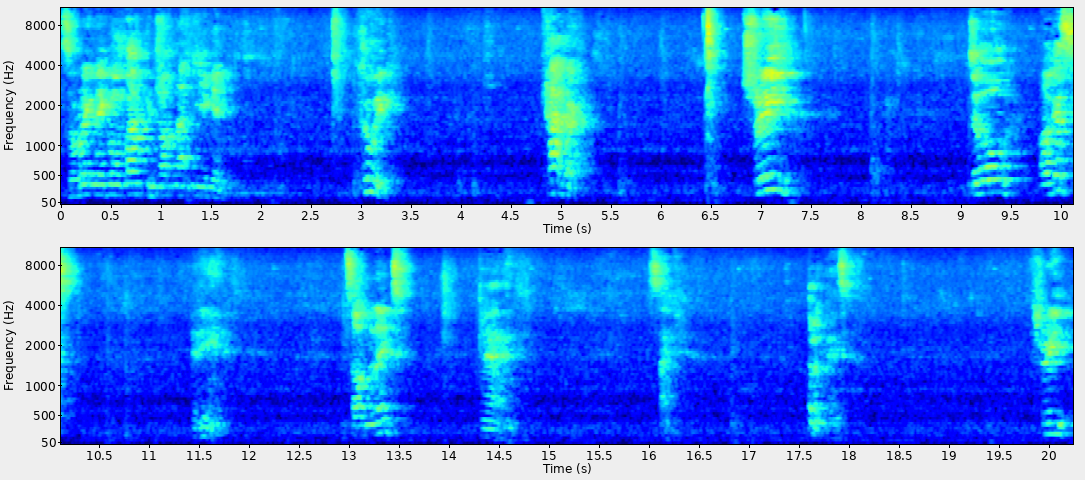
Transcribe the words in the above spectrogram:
So right leg going back and dropping that knee again. Cooey. Catter. Three, two, August, and in. And top my legs, and. Come on, guys. Three,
